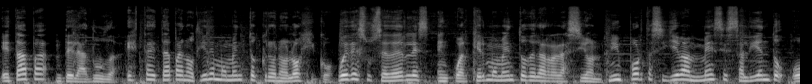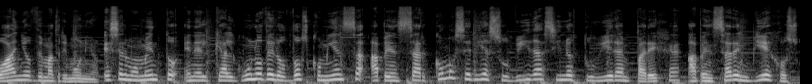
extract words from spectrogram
Etapa de la duda. Esta etapa no tiene momento cronológico, puede sucederles en cualquier momento de la relación, no importa si llevan meses saliendo o años de matrimonio. Es el momento en el que alguno de los dos comienza a pensar cómo sería su vida si no estuviera en pareja, a pensar en viejos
